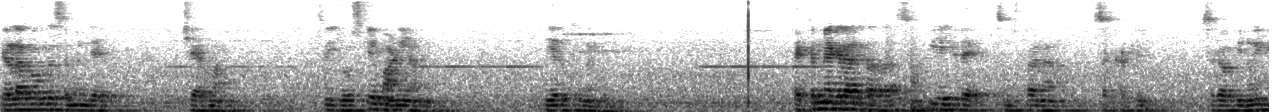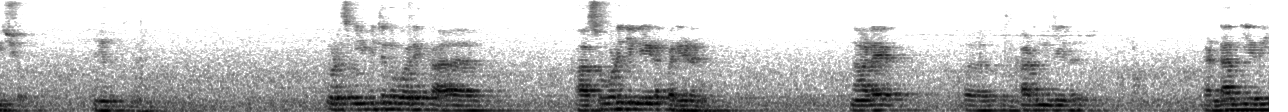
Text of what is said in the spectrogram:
കേരള കോൺഗ്രസ് എമ്മിന്റെ ചെയർമാൻ ശ്രീ ജോസ് കെ മാണിയാണ് നേതൃത്വം നൽകുന്നത് തെക്കൻ മേഖലാ ജാഥ സി പി ഐയുടെ സംസ്ഥാന സെക്രട്ടറി ശ്രീ ബിനോയ് വിശ്വ നേതൃത്വം നൽകി. ഇവിടെ സൂചിപ്പിച്ചതുപോലെ കാസർഗോഡ് ജില്ലയുടെ പര്യടനം നാളെ ഉദ്ഘാടനം ചെയ്ത് രണ്ടാം തീയതി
